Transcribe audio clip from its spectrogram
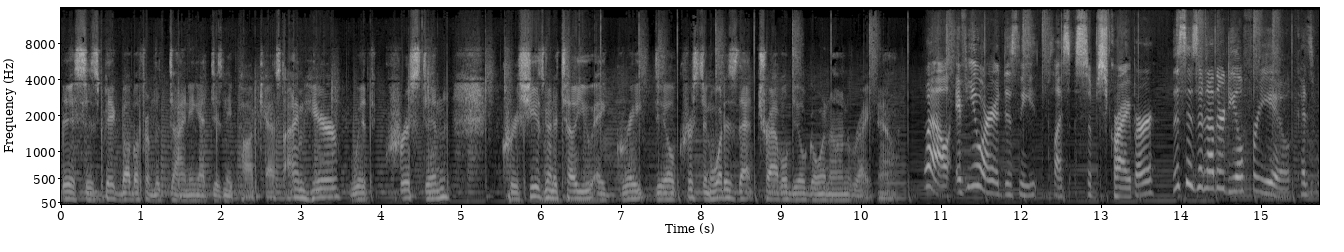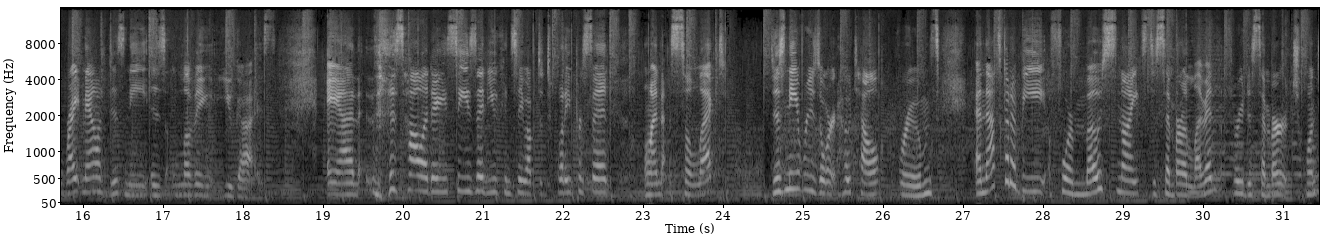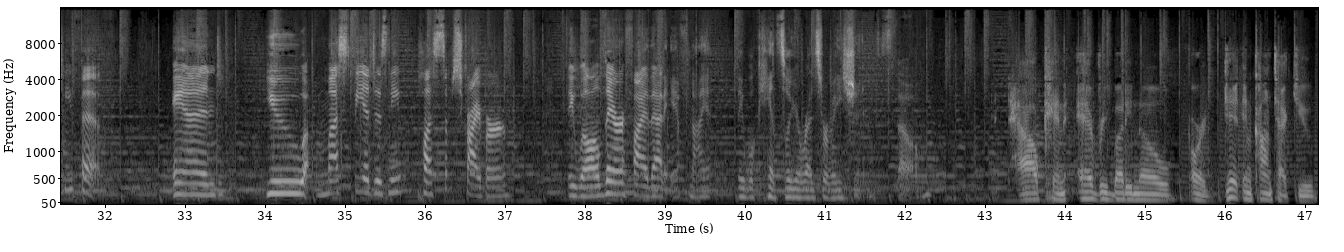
This is Big Bubba from the Dining at Disney podcast. I'm here with Kristen. Chris, she is going to tell you a great deal. Kristen, what is that travel deal going on right now? Well, if you are a Disney Plus subscriber, this is another deal for you because right now Disney is loving you guys. And this holiday season, you can save up to 20% on select Disney Resort hotel rooms. And that's going to be for most nights December 11th through December 25th. And you must be a Disney Plus subscriber. They will verify that. If not, they will cancel your reservation. So, how can everybody know or get in contact you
